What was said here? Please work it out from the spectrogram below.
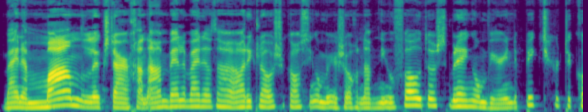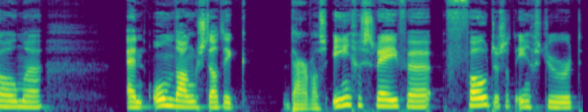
bijna maandelijks daar gaan aanbellen bij dat eh, Harry Kloosterkasting... om weer zogenaamd nieuwe foto's te brengen, om weer in de picture te komen. En ondanks dat ik daar was ingeschreven, foto's had ingestuurd...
